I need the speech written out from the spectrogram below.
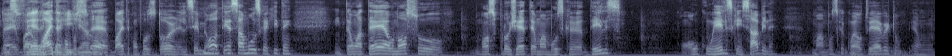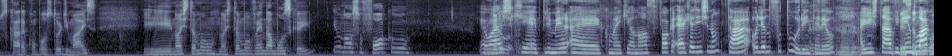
Né? Aqui baita, compos- região, é, né? baita compositor, ele sempre, ó, tem essa música aqui, tem. Então, até o nosso, o nosso projeto é uma música deles, ou com eles, quem sabe, né? Uma música com Elton e Everton, é uns cara compositor demais. E nós estamos nós estamos vendo a música aí. E o nosso foco Eu Primeiro- acho que é primeiro. É, como é que é o nosso foco? É que a gente não tá olhando o futuro, entendeu? Uhum. A gente tá vivendo pensando agora,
